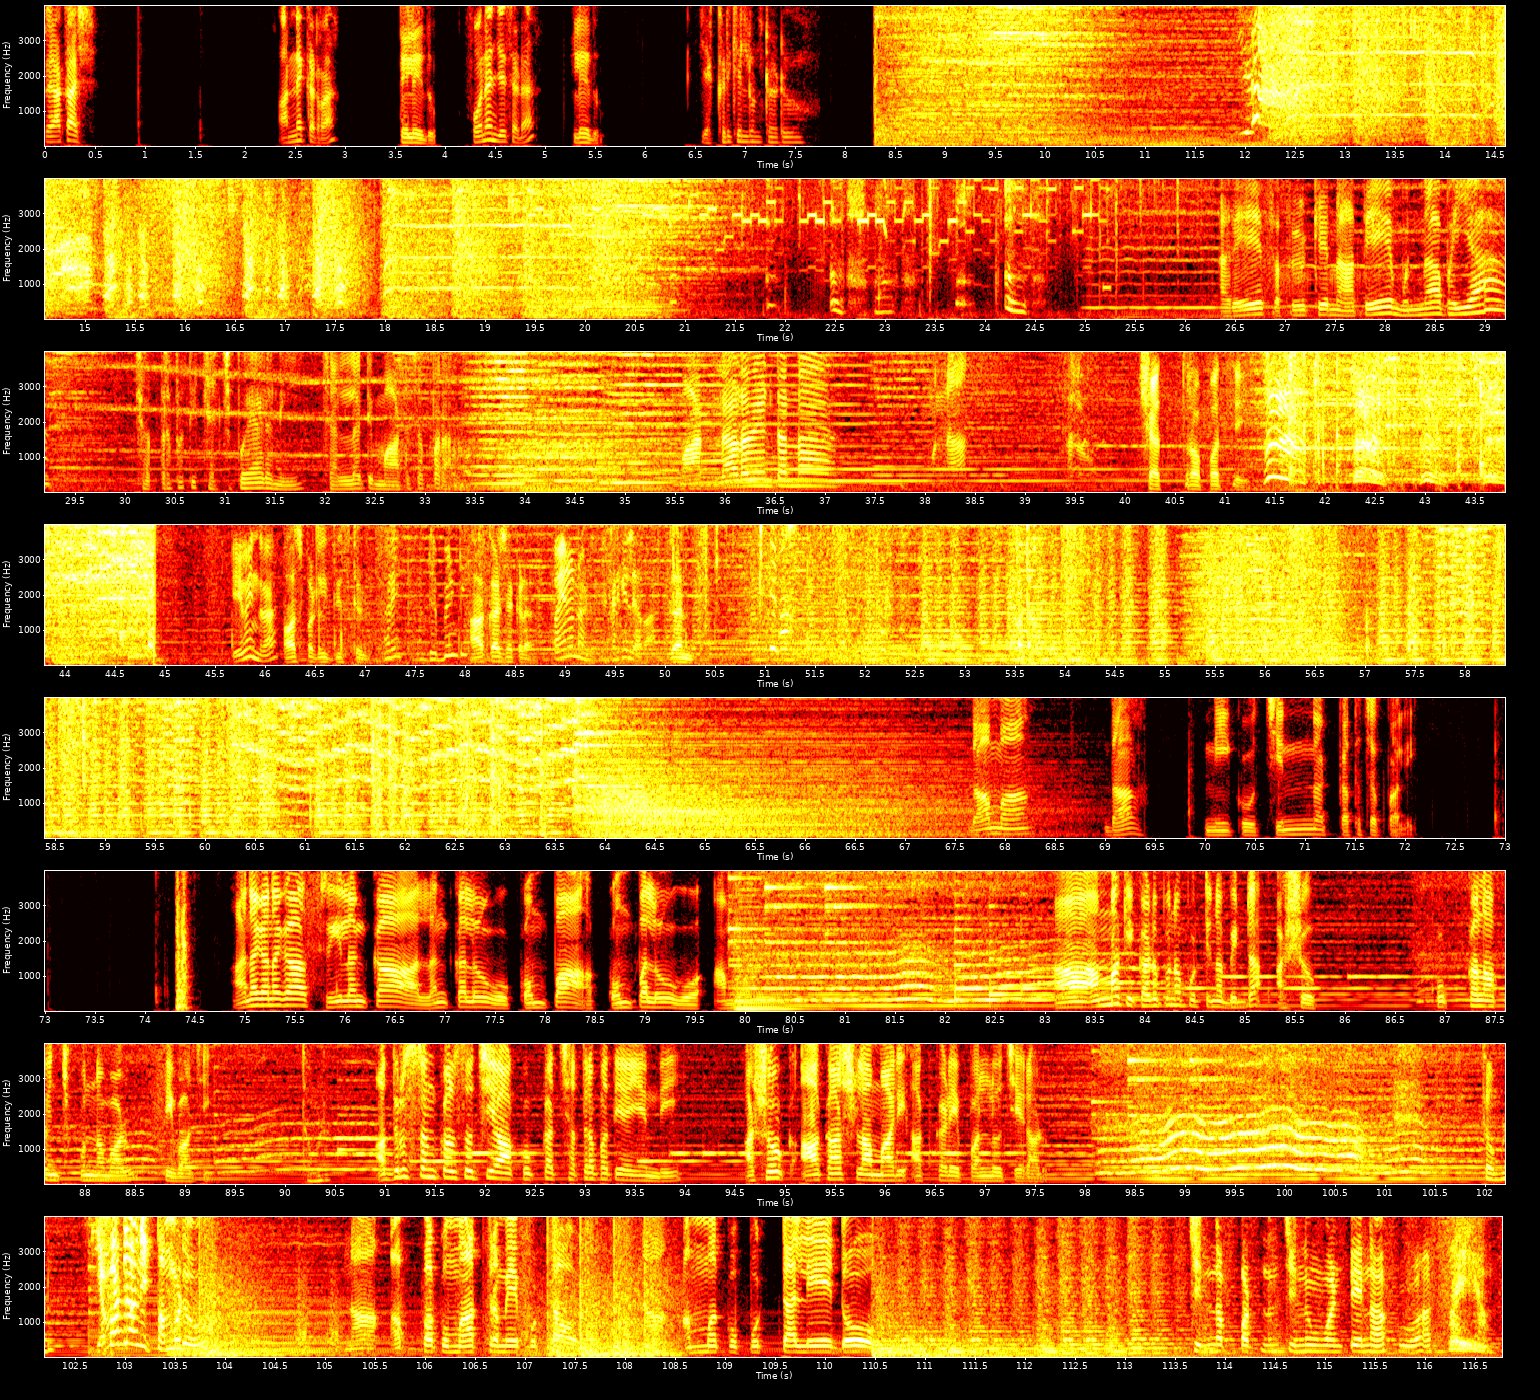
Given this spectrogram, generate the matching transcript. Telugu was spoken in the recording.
రే ఆకాష్. అన్న ఎక్కడ్రా? తెలీదు. ఫోన్ ఏం చేశాడా? లేదు. ఎక్కడికి వెళ్ళి ఉంటాడు అరే ససుర్కే నాతే మున్నా భయ్యా. ఛత్రపతి చచ్చిపోయాడని చల్లటి మాట చెప్పరా? మాట్లాడవేంటన్నా? ఛత్రపతి. ఏమైందిరా? హాస్పిటల్ తీసుకెళ్ళి. అరే దెబ్బేంటి? ఆకాష్ ఎక్కడ? పైన ఉన్నాడు ఎక్కడికి వెళ్ళావా గన్. శివ! పద. దామ్మా దా నీకు చిన్న కథ చెప్పాలి. అనగనగా శ్రీలంక ఆ లంకలో ఓ కొంప ఆ కొంపలో ఓ అమ్మ. ఆ అమ్మకి కడుపున పుట్టిన బిడ్డ అశోక్. కుక్కలా పెంచుకున్నవాడు శివాజీ. అదృష్టం కలిసొచ్చి ఆ కుక్క ఛత్రపతి అయ్యింది. అశోక్ ఆకాష్లా మారి అక్కడే పనిలో చేరాడు. తమ్ముడు? ఎవడ్రా నీ తమ్ముడు? నా అబ్బకు మాత్రమే పుట్టావు. నా అమ్మకు పుట్టలేదో. చిన్నప్పటి నుంచి నువ్వంటే నాకు అసహ్యం.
